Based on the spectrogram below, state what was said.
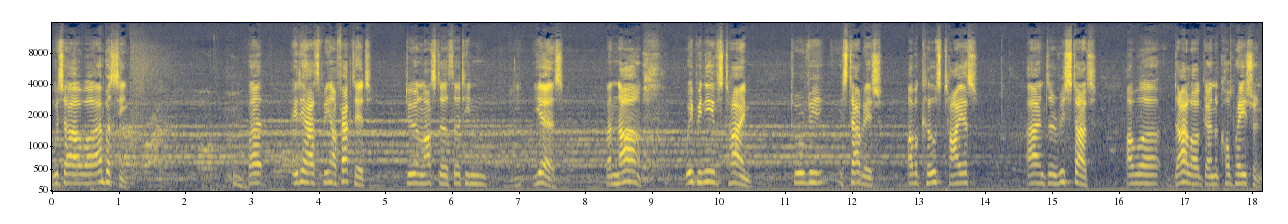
with our embassy. But it has been affected during last uh, 13 years. But now we believe it's time to re-establish our close ties and uh, restart our dialogue and cooperation.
